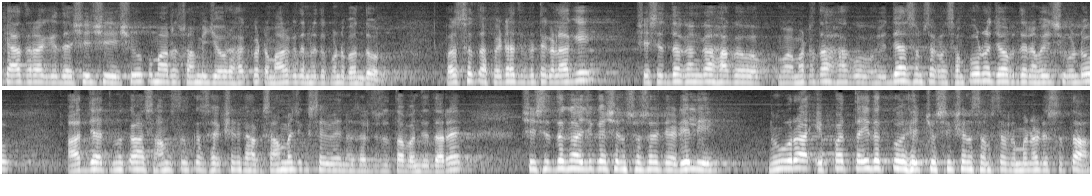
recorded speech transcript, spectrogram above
ಖ್ಯಾತರಾಗಿದ್ದ ಶ್ರೀ ಶ್ರೀ ಶಿವಕುಮಾರ ಸ್ವಾಮೀಜಿಯವರು ಹಕ್ಕಟ್ಟು ಮಾರ್ಗದಲ್ಲಿ ನಡೆದುಕೊಂಡು ಬಂದವರು. ಪ್ರಸ್ತುತ ಪೀಠಾಧಿಪತಿಗಳಾಗಿ ಶ್ರೀ ಸಿದ್ಧಗಂಗಾ ಹಾಗೂ ಮಠದ ಹಾಗೂ ವಿದ್ಯಾಸಂಸ್ಥೆಗಳ ಸಂಪೂರ್ಣ ಜವಾಬ್ದಾರಿಯನ್ನು ವಹಿಸಿಕೊಂಡು ಆಧ್ಯಾತ್ಮಿಕ, ಸಾಂಸ್ಕೃತಿಕ, ಶೈಕ್ಷಣಿಕ ಹಾಗೂ ಸಾಮಾಜಿಕ ಸೇವೆಯನ್ನು ಸಲ್ಲಿಸುತ್ತಾ ಬಂದಿದ್ದಾರೆ. ಶ್ರೀ ಸಿದ್ಧಗಂಗಾ ಎಜುಕೇಷನ್ ಸೊಸೈಟಿ ಅಡಿಯಲ್ಲಿ ನೂರ ಇಪ್ಪತ್ತೈದಕ್ಕೂ ಹೆಚ್ಚು ಶಿಕ್ಷಣ ಸಂಸ್ಥೆಗಳನ್ನು ಮುನ್ನಡೆಸುತ್ತಾ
